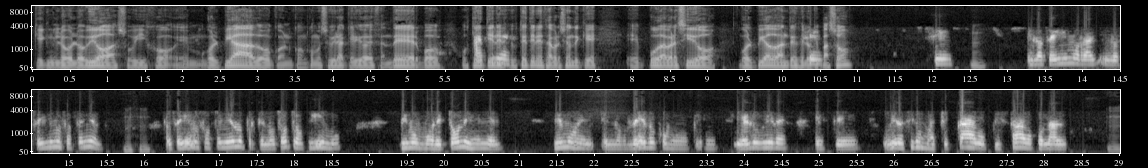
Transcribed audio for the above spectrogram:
que lo, lo vio a su hijo eh, golpeado, con, con como si hubiera querido defender. Vos, ¿Usted tiene, usted tiene esta versión de que eh, pudo haber sido golpeado antes de lo que pasó? Sí. Mm. Y lo seguimos, lo seguimos sosteniendo. Lo seguimos sosteniendo porque nosotros vimos, vimos moretones en él. Vimos en, en los dedos como que si él hubiera, este, hubiera sido machucado, pisado con algo. Mm.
